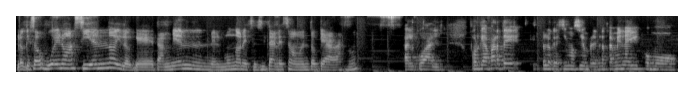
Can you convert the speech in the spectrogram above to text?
lo que sos bueno haciendo y lo que también el mundo necesita en ese momento que hagas, ¿no? Tal cual. Porque aparte, esto es lo que decimos siempre, ¿no? También hay como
